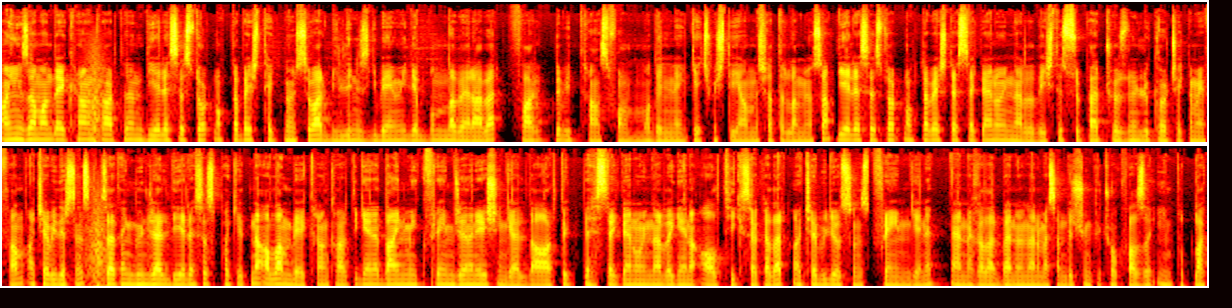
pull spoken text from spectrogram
Aynı zamanda ekran kartının DLSS 4.5 teknolojisi var. Bildiğiniz gibi Nvidia bununla beraber farklı bir transform modeline geçmişti yanlış hatırlamıyorsam. DLSS 4.5 destekleyen oyunlarda da işte süper çözünürlük ölçeklemeyi falan açabilirsiniz. Zaten güncel DLSS paketine alan bir ekran kartı. Gene Dynamic Frame Generation geldi. Artık destekleyen oyunlarda gene 6x'e kadar açabiliyorsunuz frame gene. Her ne kadar ben önermesem de çünkü çok fazla input lag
